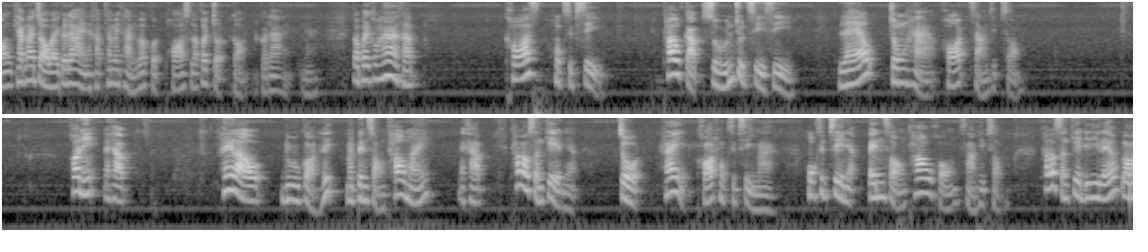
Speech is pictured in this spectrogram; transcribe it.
ลองแคปหน้าจอไว้ก็ได้นะครับ ถ้าไม่ทันหรือว่ากด pause แล้วก็จดก่อนก็ได้นะต่อไปข้อ 5 ครับ cos 64 เท่ากับ 0.44 แล้วจงหา cos 32 ข้อนี้นะครับ ให้เราดูก่อนเฮ้ยมันเป็น 2 เท่าไหมนะครับ ถ้าเราสังเกตเนี่ย โจทย์ให้ cos 64 มา 64 เนี่ย เป็น 2 เท่าของ 32 ถ้าเราสังเกตดีๆแล้วเรา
